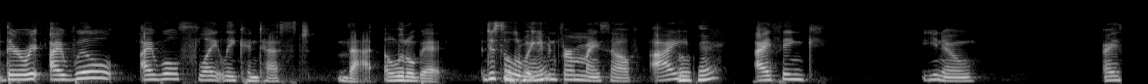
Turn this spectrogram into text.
there I will I will slightly contest that a little bit. Just a okay. little bit even for myself. I okay. I think you know I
